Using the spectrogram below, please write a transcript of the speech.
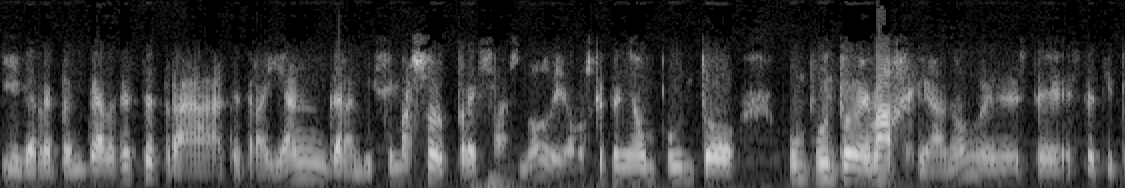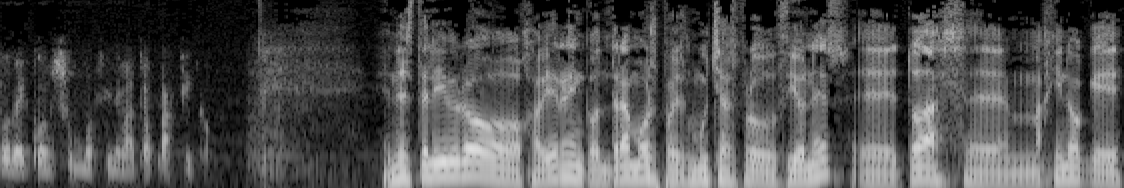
y de repente a veces te, tra te traían grandísimas sorpresas, ¿no? Digamos que tenía un punto, un punto de magia, ¿no? Este, este tipo de consumo cinematográfico. En este libro, Javier, encontramos pues muchas producciones, eh, todas, eh, imagino que,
